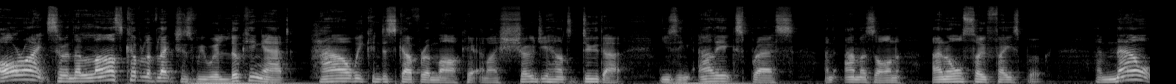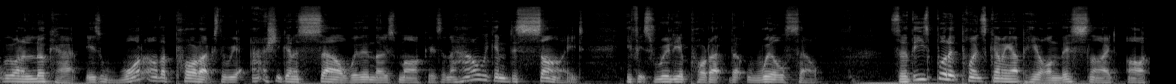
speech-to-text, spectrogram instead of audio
Alright, so in the last couple of lectures we were looking at how we can discover a market and I showed you how to do that using AliExpress and Amazon and also Facebook. And now what we want to look at is what are the products that we're actually going to sell within those markets and how are we going to decide if it's really a product that will sell. So these bullet points coming up here on this slide are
